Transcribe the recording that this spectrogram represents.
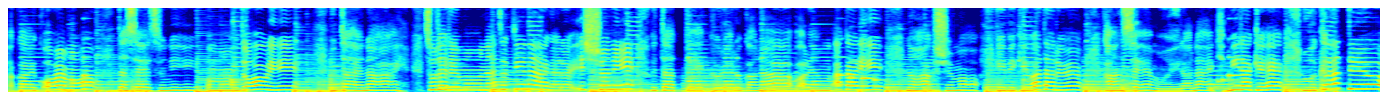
高い声も出せずに思い通り歌えない。それでも名付きながら一绪に歌ってくれるかな。割れん明かり。の拍手も响き渡る歓声もいらない君だけ分かってよ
